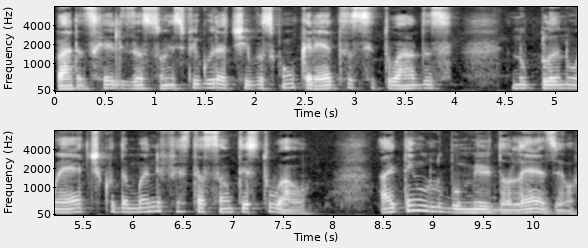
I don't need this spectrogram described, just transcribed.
para as realizações figurativas concretas situadas no plano ético da manifestação textual. Aí tem o Lubomir Dolezio,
